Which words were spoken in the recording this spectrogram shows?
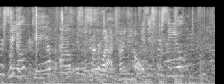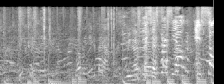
for sale? Camp out in the It's like a tiny home. Is this for sale? We could make, well, we need a bathroom. We have This is for sale. It's so.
